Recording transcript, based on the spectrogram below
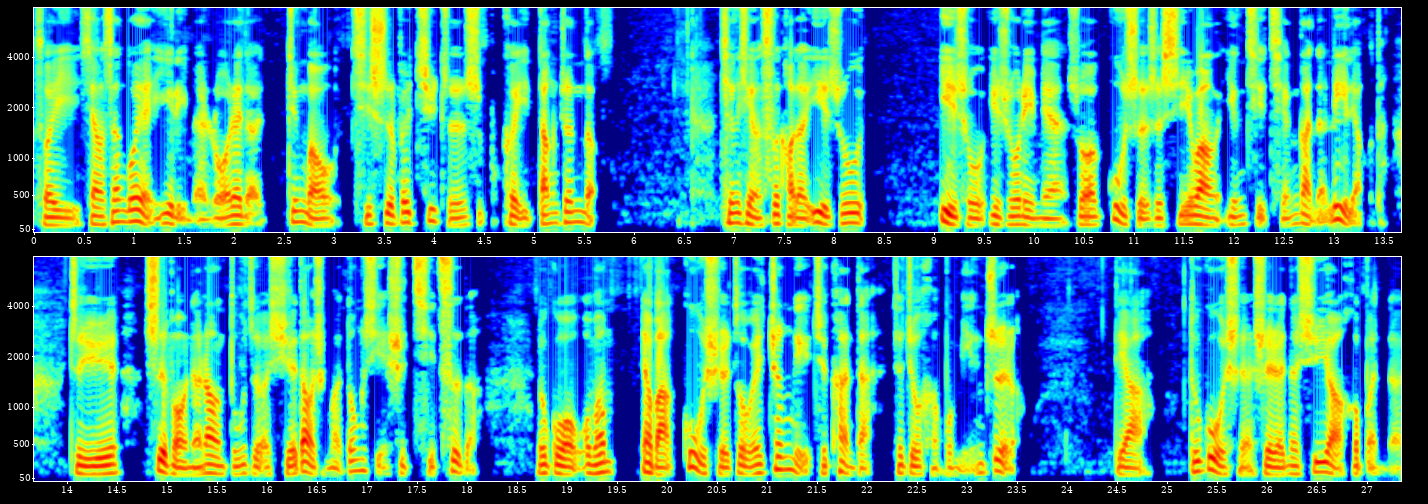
所以，像《三国演义》里面罗列的阴谋，其是非曲直是不可以当真的。清醒思考的艺术，艺术一书里面说，故事是希望引起情感的力量的。至于是否能让读者学到什么东西是其次的。如果我们要把故事作为真理去看待，这就很不明智了。第二，读故事是人的需要和本能，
